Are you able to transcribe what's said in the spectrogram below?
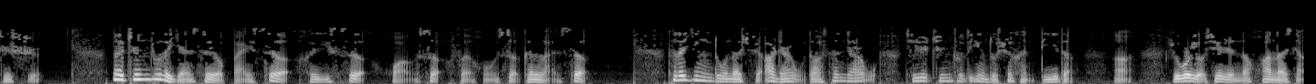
之时。那珍珠的颜色有白色、黑色、黄色、粉红色跟蓝色，它的硬度呢是二点五到三点五。其实珍珠的硬度是很低的啊。如果有些人的话呢，想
